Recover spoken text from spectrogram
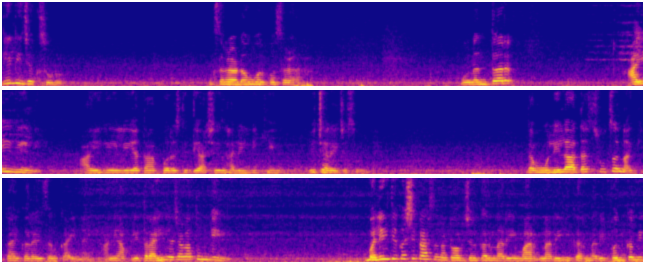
गेली जग सोडून. मग सगळा डोंगर कोसळला. मग नंतर आई गेली. आई गेली आता परिस्थिती अशी झालेली की विचारायची सोडून त्या मुलीला आता सुचना की काय करायचं आणि काय नाही. आणि आपली तर आई ह्या जगातून गेली. भली ती कशी का असं टॉर्चर करणारी मारणारी ही करणारी पण कमीत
